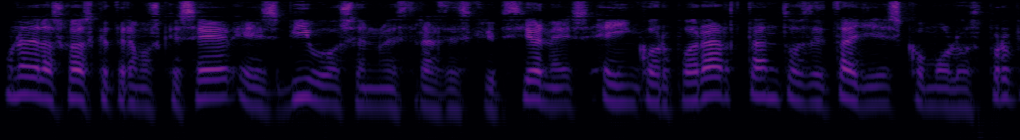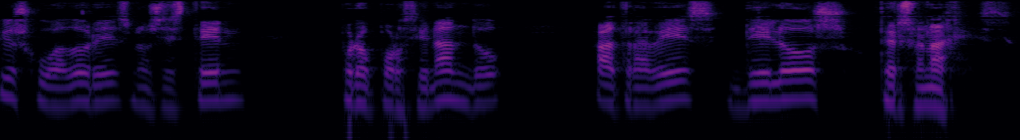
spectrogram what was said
Una de las cosas que tenemos que ser es vivos en nuestras descripciones e incorporar tantos detalles como los propios jugadores nos estén proporcionando a través de los personajes.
